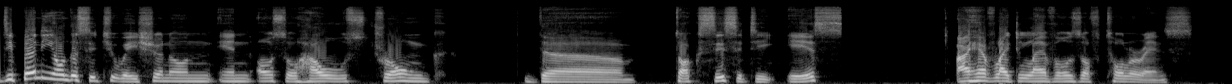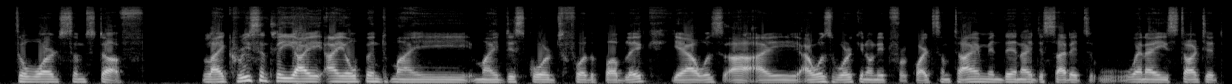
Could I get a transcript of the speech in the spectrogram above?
depending on the situation on and also how strong the toxicity is i have like levels of tolerance towards some stuff. Like recently i i opened my my discord for the public. Yeah i was uh, i i was working on it for quite some time and then i decided when i started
